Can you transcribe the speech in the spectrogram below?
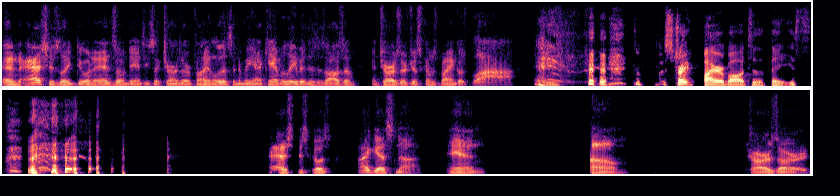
and Ash is like doing an end zone dance. He's like, Charizard, finally listen to me. I can't believe it. This is awesome. And Charizard just comes by and goes, blah. And he, Straight fireball to the face. Ash just goes, I guess not. And um Charizard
